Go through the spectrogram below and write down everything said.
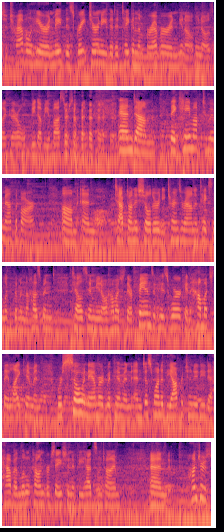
to travel here and made this great journey that had taken them forever, and you know who knows, like their old VW bus or something. and um, they came up to him at the bar um, and tapped on his shoulder and he turns around and takes a look at them and the husband tells him you know how much they're fans of his work and how much they like him and were so enamored with him and, and just wanted the opportunity to have a little conversation if he had some time. And hunter's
